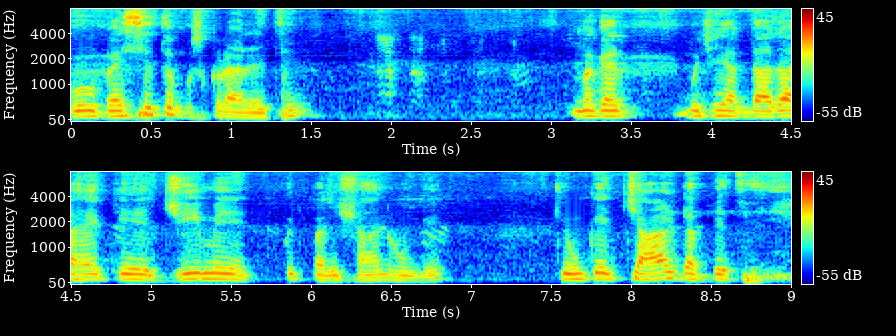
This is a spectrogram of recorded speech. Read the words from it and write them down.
वो वैसे तो मुस्कुरा रहे थे, मगर मुझे अंदाज़ा है कि जी में कुछ परेशान होंगे, क्योंकि चार डब्बे थे।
